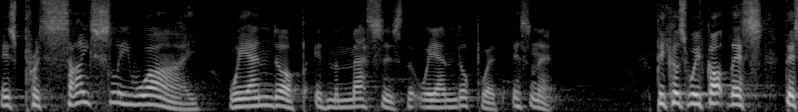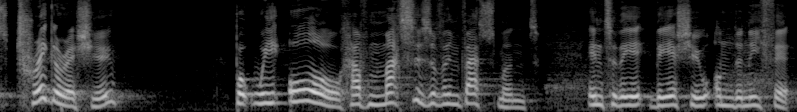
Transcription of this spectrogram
is precisely why we end up in the messes that we end up with, isn't it? Because we've got this, this trigger issue, but we all have masses of investment into the, the issue underneath it.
